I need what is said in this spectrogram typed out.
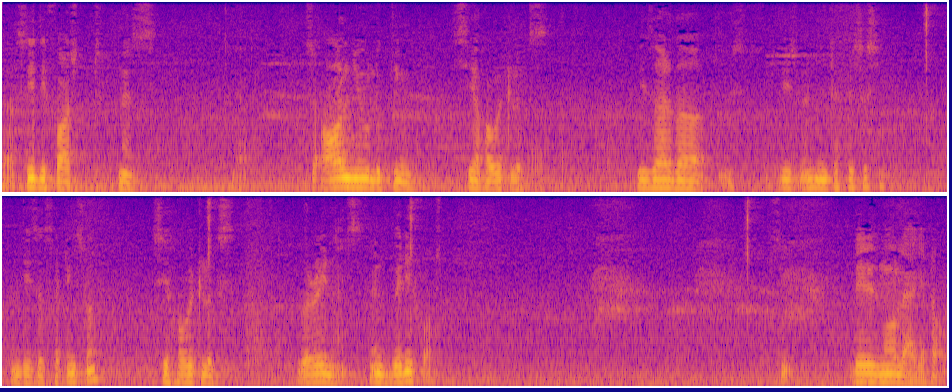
Yeah, see the fastness. Yeah. it's all new looking see how it looks. These are the these interfaces. And these are settings one. See how it looks. Very nice and very fast. See there is no lag at all.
